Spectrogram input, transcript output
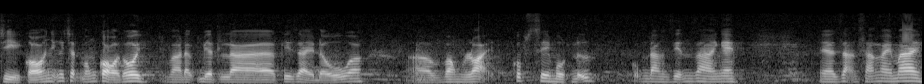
chỉ có những cái trận bóng cỏ thôi và đặc biệt là cái giải đấu ờ, ờ, vòng loại cúp C1 nữ cũng đang diễn ra anh em. Dạng sáng ngày mai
